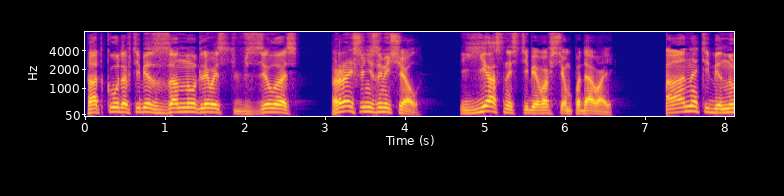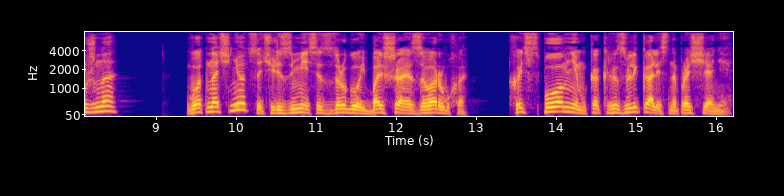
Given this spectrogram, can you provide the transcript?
Откуда в тебе занудливость взялась? Раньше не замечал. Ясность тебе во всем подавай. А она тебе нужна?» Вот начнется через месяц-другой большая заваруха. Хоть вспомним, как развлекались на прощание.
